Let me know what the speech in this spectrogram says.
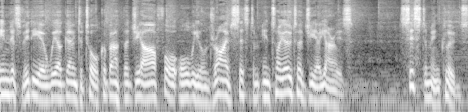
In this video we are going to talk about the GR4 all-wheel drive system in Toyota GR Yaris. System includes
